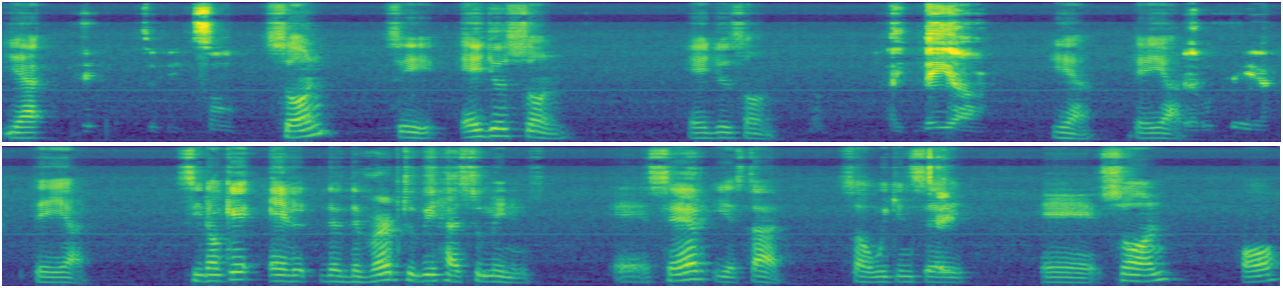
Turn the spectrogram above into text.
yeah son. son sí ellos son ellos son Like they are. yeah they are Pero sea. They are sino que el the, the verb to be has two meanings eh, ser y estar. So we can say eh, son o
